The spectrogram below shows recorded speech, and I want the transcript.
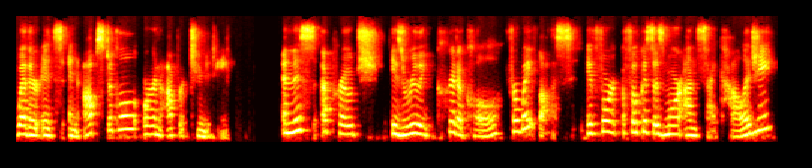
whether it's an obstacle or an opportunity. And this approach is really critical for weight loss. It for, focuses more on psychology,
